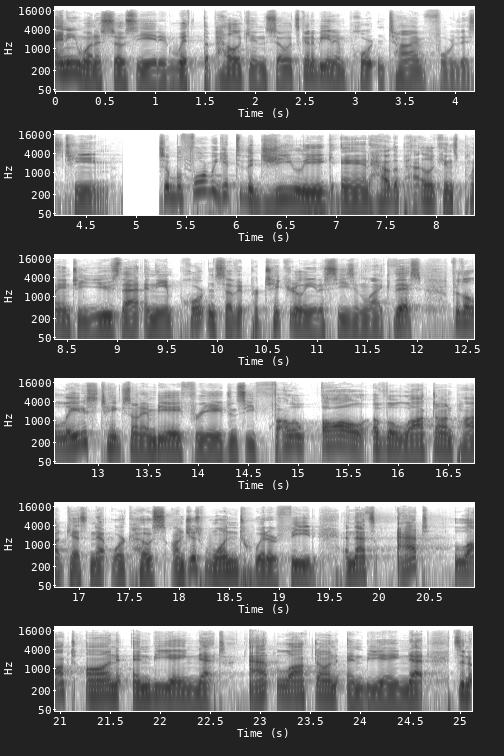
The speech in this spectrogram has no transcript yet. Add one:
anyone associated with the Pelicans. So, it's going to be an important time for this team. So, before we get to the G League and how the Pelicans plan to use that and the importance of it, particularly in a season like this, for the latest takes on NBA free agency, follow all of the Locked On Podcast Network hosts on just one Twitter feed, and that's at Locked On NBA Net at Locked On NBA Net. It's an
